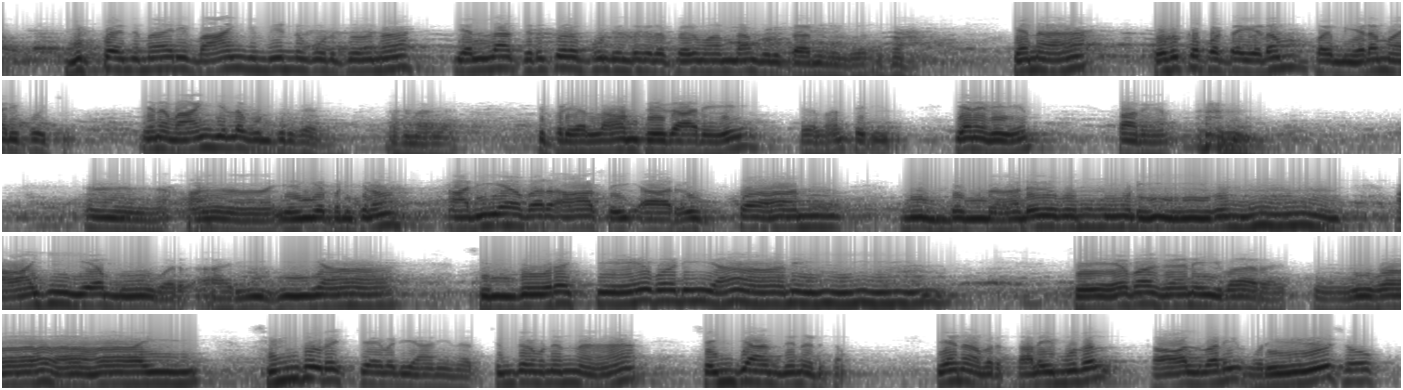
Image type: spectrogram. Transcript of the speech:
இப்ப இந்த மாதிரி வாங்கி மீண்டும் கொடுத்ததுன்னா எல்லாம் திருத்துறைப்பூண்டில் இருக்கிற பெருமான் தான் கொடுத்தாருன்னு ஏன்னா கொடுக்கப்பட்ட இடம் இடம் மாறி போச்சு. ஏன்னா வாங்கி எல்லாம் கொடுத்திருக்காரு. அதனால இப்படி எல்லாம் செய்தாரே இதெல்லாம் தெரியும் எனவே பாருங்க. அஹ், எங்க படிக்கிறோம்? அரியவர் ஆசை அறுப்பான். முன்பும் நடுவும் முடிவும் ஆகிய மூவர் அறியா சிந்தூர சேவடியானை. சேவகனை வர கூவாய் சிந்துர சேவடியானினர் சிந்துரம்னா செஞ்சாந்துன்னு அர்த்தம். ஏன்னா அவர் தலை முதல் கால் வரை ஒரே சோப்பு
